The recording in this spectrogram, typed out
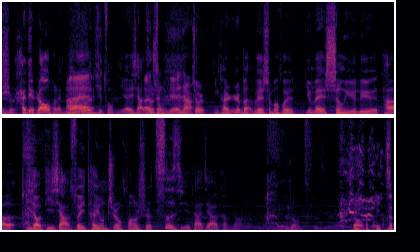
视你。还得绕回来，你把这哎个问题总结一下，哎就是总结一下就是你看日本为什么会因为生育率它比较低下，所以它用这种方式刺激大家，可能有一种刺激的效一果。种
